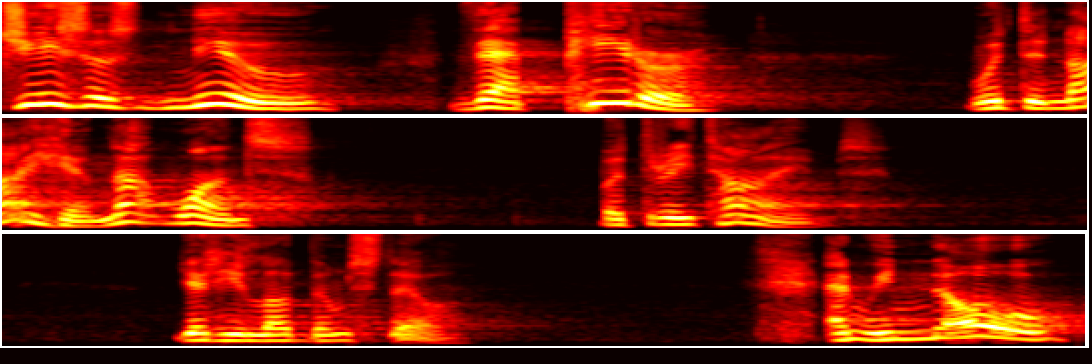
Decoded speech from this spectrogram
Jesus knew that Peter would deny him not once, but three times. yet he loved them still. And we know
